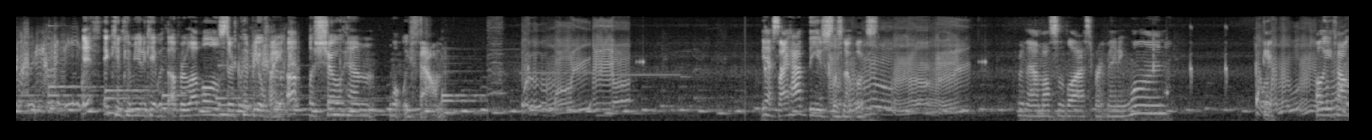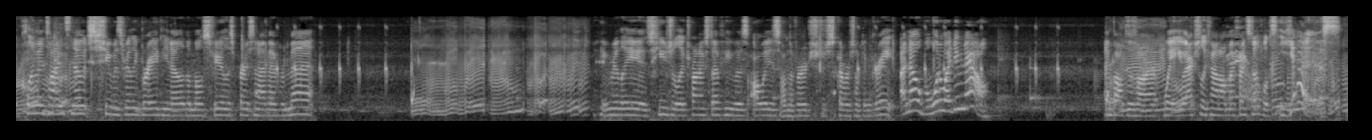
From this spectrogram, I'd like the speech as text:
If it can communicate with the upper levels, there could be a way up. Let's show him what we found. Yes, I have the useless notebooks. For now, I'm also the last remaining one. Here. Oh, you found Clementine's notes? She was really brave, you know, the most fearless person I've ever met. He really is huge electronic stuff. He was always on the verge to discover something great. I know, but what do I do now? And Balthazar, wait, you actually found all my friend's notebooks? Yes!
